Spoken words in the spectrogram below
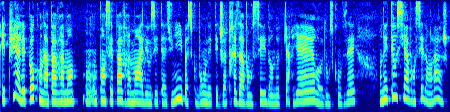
Et puis à l'époque, on n'a pas vraiment, on, pensait pas vraiment aller aux États-Unis parce que bon, on était déjà très avancé dans notre carrière, dans ce qu'on faisait. On était aussi avancé dans l'âge.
